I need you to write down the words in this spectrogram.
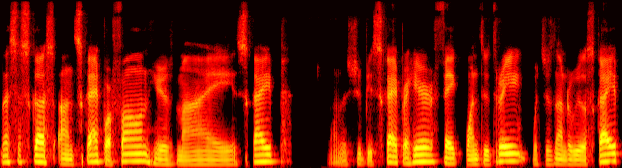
Let's discuss on Skype or phone. Here's my Skype. Well, this should be Skype right here, fake one, two, three, which is not a real Skype.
